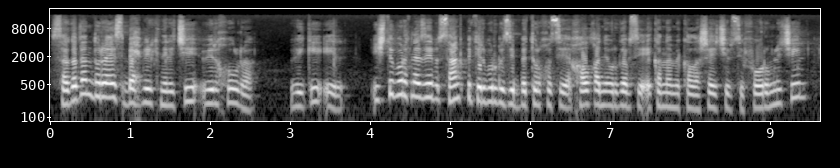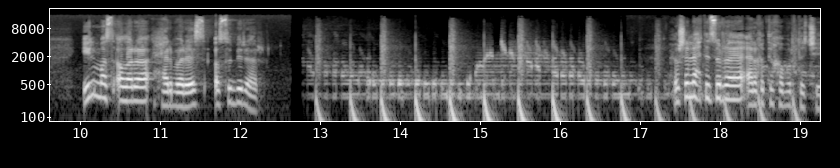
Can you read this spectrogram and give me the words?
сагадан дурайс бахбиркнеличи вирхулра, вики ил. иштибурх назиб санкт петербургизи бетурхуси халқани ургабси экономикала шайчибси форумличил ил масъалара ҳербарес асубирар ҳушалаҳти зуррая арғити хабуртачи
